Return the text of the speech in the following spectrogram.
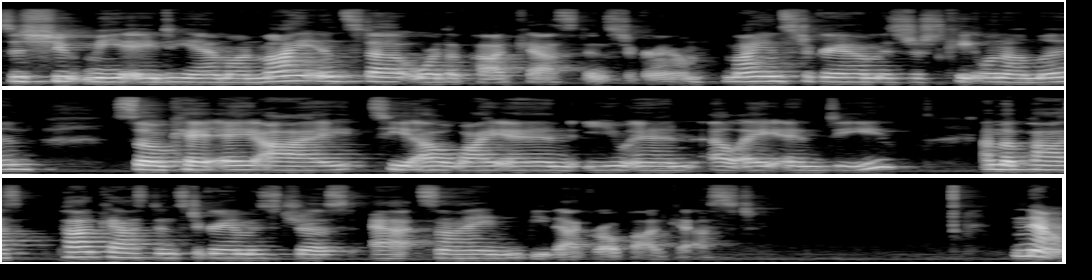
to shoot me a DM on my Insta or the podcast Instagram. My Instagram is just Kaitlyn Unland. So K A I T L Y N U N L A N D. And the pos- podcast Instagram is just at sign Be That Girl Podcast. Now,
